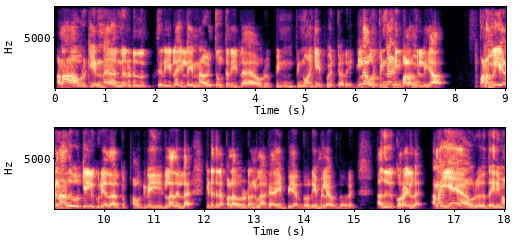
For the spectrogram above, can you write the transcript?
ஆனா அவருக்கு என்ன நெருடல் தெரியல இல்ல என்ன அழுத்தம் தெரியல அவர் பின் பின்வாங்கியே போயிருக்காரு. இல்ல அவர் பின்னாடி பலம் இல்லையா? பணம் இல்லையான்னா அது ஒரு கேள்விக்குறியா தான் இருக்கும். அவர்கிட்ட இல்லாத இல்லை. கிட்டத்தட்ட பல வருடங்களாக எம்பியாக இருந்தவர் எம்எல்ஏ இருந்தவர். அது குறையில்லை ஆனால் ஆனா ஏன் அவர் தைரியமா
